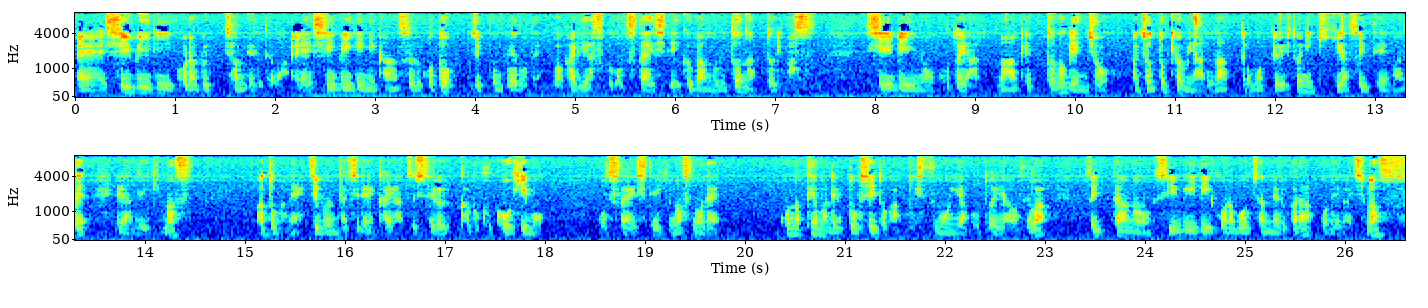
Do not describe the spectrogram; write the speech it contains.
えー CBD コラボチャンネルでは、えー CBD に関すること10分程度で分かりやすくお伝えしていく番組となっております。CB のことやマーケットの現状まあちょっと興味あるなって思ってる人に聞きやすいテーマで選んでいきます。あとはね自分たちで開発してる歌舞コーヒーもお伝えしていきますのでこんなテーマでやってほしいとか質問やお問い合わせは Twitter の CBD コラボチャンネルからお願いします。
